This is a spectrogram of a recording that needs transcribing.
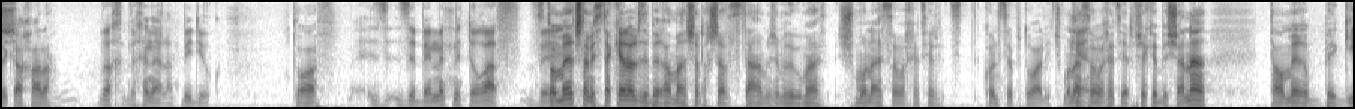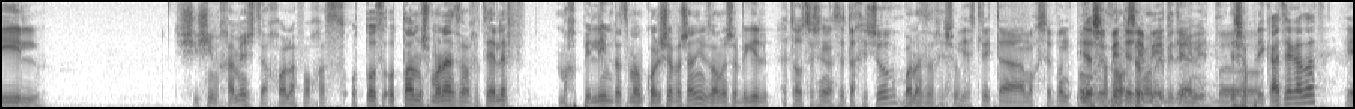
וכך הלאה. וכ- וכן הלאה, בדיוק. מטורף. זה, באמת מטורף. זאת אומרת שאתה מסתכל על זה ברמה של עכשיו סתם, לשם דוגמה 18 וחצי אלף, קונספטואלית, 18 כן. וחצי אלף שקל בשנה, אתה אומר בגיל 65 זה יכול להפוך, אותו, אותם 18 וחצי אלף מכפילים את עצמם כל שבע שנים, זה אומר שבגיל, אתה רוצה שנעשה את החישוב? בוא נעשה חישוב. יש לי את המחשבון פה, יש לך ריבית דריבית, ריבית כן, דריבית. יש אפליקציה כזאת? אה,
